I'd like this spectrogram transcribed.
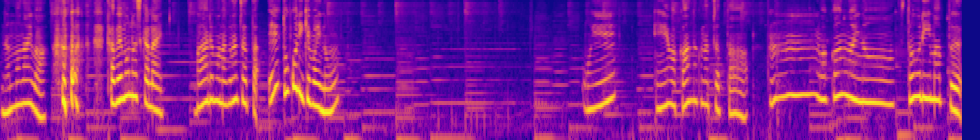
なんもないわ。食べ物しかない。バールもなくなっちゃった。えどこに行けばいいの？おえ？ー、えー、わかんなくなっちゃった。うーん、わかんないなストーリーマップ。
